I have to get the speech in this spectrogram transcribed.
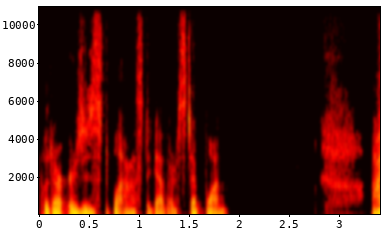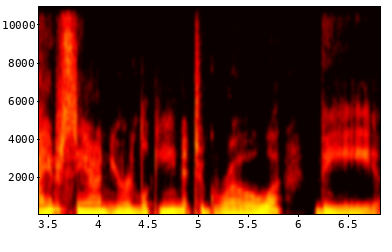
Put our irresistible ask together. Step one. I understand you're looking to grow the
